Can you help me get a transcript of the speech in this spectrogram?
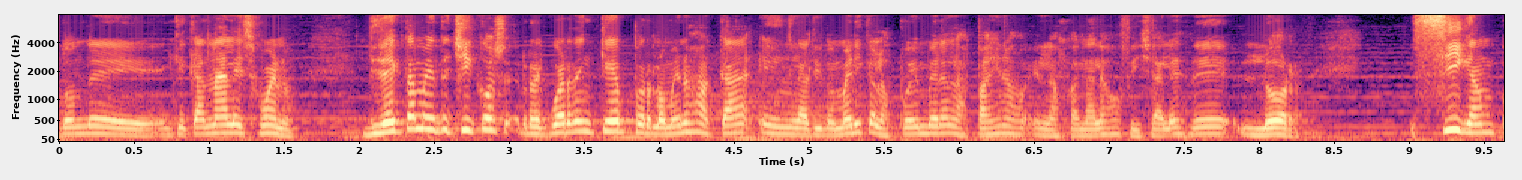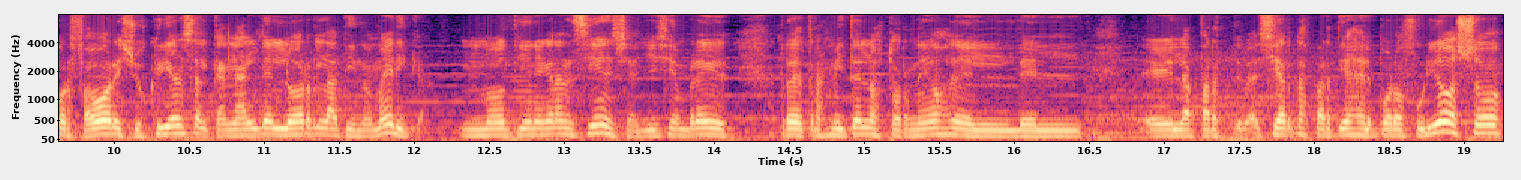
dónde, en qué canales? Bueno, directamente chicos, recuerden que por lo menos acá en Latinoamérica los pueden ver en las páginas, en los canales oficiales de lore. Sigan, por favor, y suscríbanse al canal de Lore Latinoamérica. No tiene gran ciencia. Allí siempre retransmiten los torneos del, eh, ciertas partidas del Poro Furioso.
